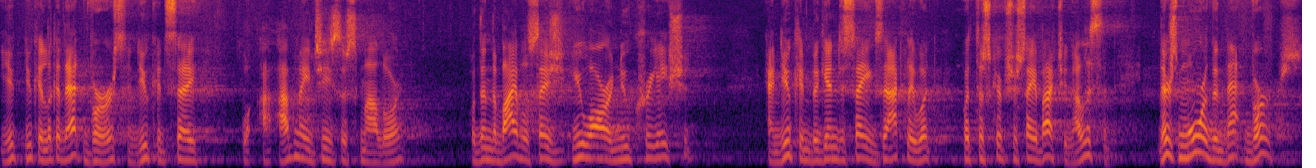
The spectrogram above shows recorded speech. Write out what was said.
you, you can look at that verse and you could say, Well, I, I've made Jesus my Lord. Well, then the Bible says you are a new creation. And you can begin to say exactly what, what the scriptures say about you. Now, listen, There's more than that verse.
